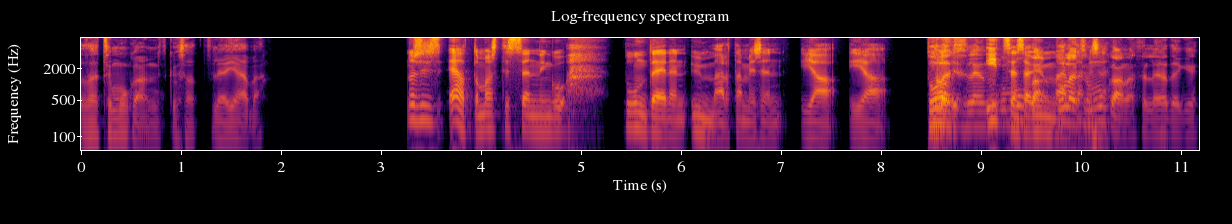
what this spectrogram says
sä sait sen mukaan nyt, kun sä oot silleen jäävä? No siis ehdottomasti sen niinku, tunteiden ymmärtämisen ja, ja Tuleeko no, niinku itsensä muka, ymmärtämisen. Tuleeko se mukana sille jotenkin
